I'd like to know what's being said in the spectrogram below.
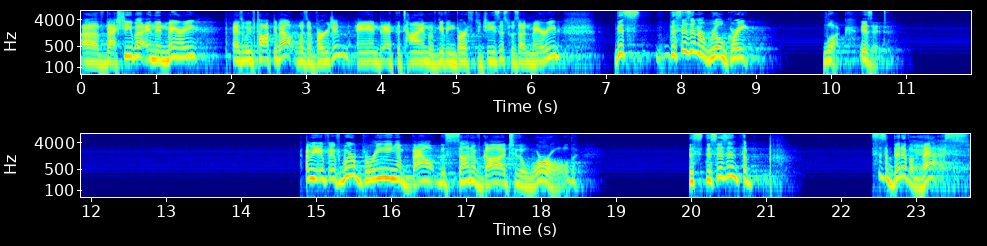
of Bathsheba, and then Mary, as we've talked about, was a virgin and at the time of giving birth to Jesus was unmarried. This, this isn't a real great look, is it? I mean, if, if we're bringing about the Son of God to the world, this, this isn't the, this is a bit of a mess.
